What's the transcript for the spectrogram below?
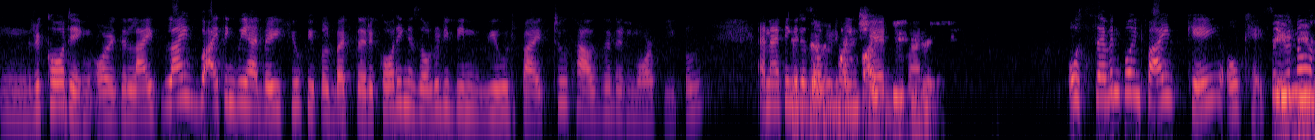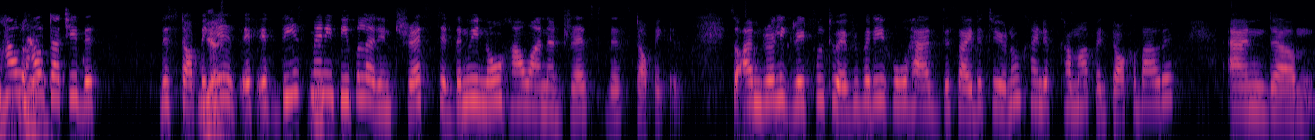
mm, recording or the live, live, I think we had very few people, but the recording has already been viewed by 2,000 and more people. And I think it's it has already been shared. By, oh, 7.5K? Okay. So you know how, how touchy this this topic yes. is. If, if these many yes. people are interested, then we know how unaddressed this topic is. So I'm really grateful to everybody who has decided to, you know, kind of come up and talk about it. And um,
